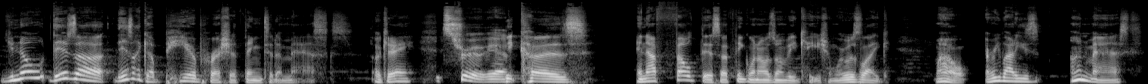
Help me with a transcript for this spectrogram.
You know, there's a there's like a peer pressure thing to the masks. Okay. It's true, yeah. because and I felt this I think when I was on vacation where it was like, wow, everybody's unmasked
